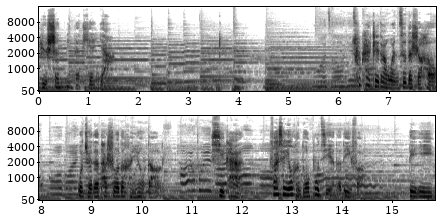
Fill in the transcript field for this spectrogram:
与生命的天涯。初看这段文字的时候。我觉得他说的很有道理。细看，发现有很多不解的地方。第一，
